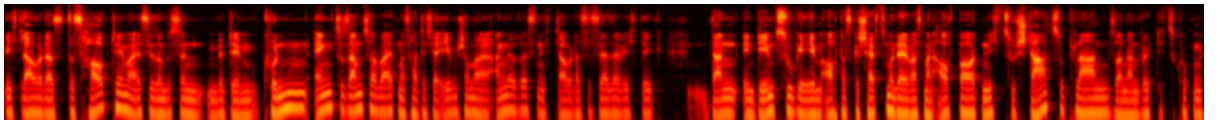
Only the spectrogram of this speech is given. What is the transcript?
Ich glaube, dass das Hauptthema ist hier so ein bisschen mit dem Kunden eng zusammenzuarbeiten. Das hatte ich ja eben schon mal angerissen. Ich glaube, das ist sehr, sehr wichtig. Dann in dem Zuge eben auch das Geschäftsmodell, was man aufbaut, nicht zu starr zu planen, sondern wirklich zu gucken,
